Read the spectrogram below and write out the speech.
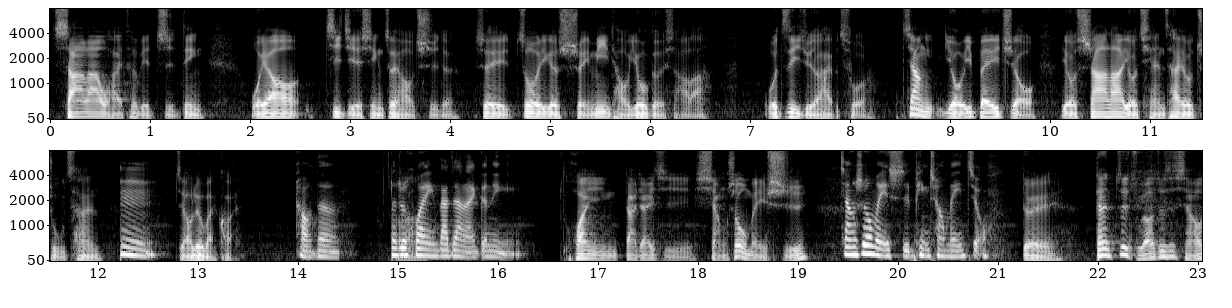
沙拉我还特别指定我要季节性最好吃的，所以做一个水蜜桃优格沙拉，我自己觉得还不错了。这样有一杯酒，有沙拉，有前菜，有主餐，嗯，只要六百块。好的，那就欢迎大家来跟你。欢迎大家一起享受美食，享受美食，品尝美酒。对，但最主要就是想要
